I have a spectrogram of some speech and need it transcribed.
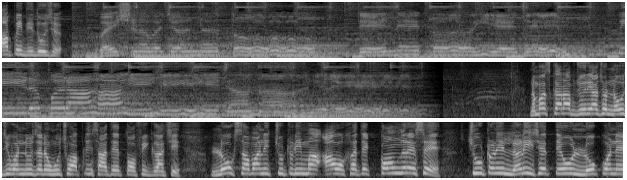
આપી દીધું છે. વૈષ્ણવજન તો નમસ્કાર, આપ જોઈ રહ્યા છો નવજીવન ન્યૂઝ અને હું છું આપની સાથે તોફિક ગાંચી. લોકસભાની ચૂંટણીમાં આ વખતે કોંગ્રેસે ચૂંટણી લડી છે તેવું લોકોને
